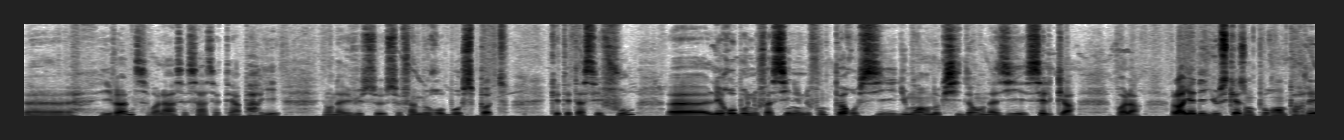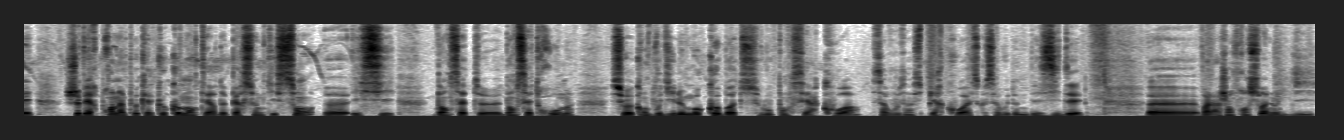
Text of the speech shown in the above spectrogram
euh, Event. Voilà, c'est ça, c'était à Paris. Et on avait vu ce, fameux robot Spot qui était assez fou. Euh, les robots nous fascinent et nous font peur aussi, du moins en Occident, en Asie, c'est le cas. Voilà. Alors il y a des use cases, on pourra en parler. Je vais reprendre un peu quelques commentaires de personnes qui sont ici dans cette, dans cette room quand vous dit le mot cobot, vous pensez à quoi? Ça vous inspire quoi? Est-ce que ça vous donne des idées? Euh, Voilà, Jean-François nous dit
